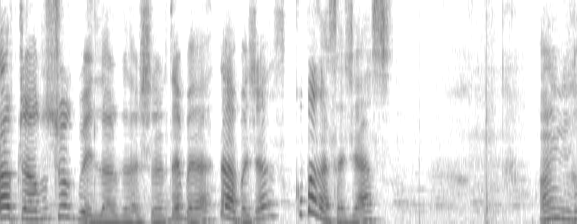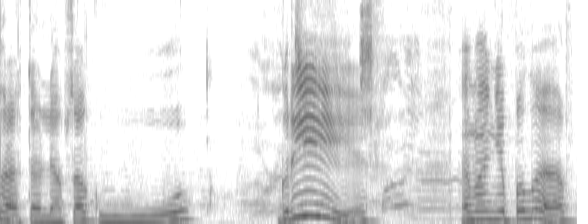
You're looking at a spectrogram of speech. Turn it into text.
Ne yapacağımız çok belli arkadaşlar değil mi? Ne yapacağız? Kupa kasacağız. Hangi karakterle yapsak? Oo. Gri. Hemen yapalım.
